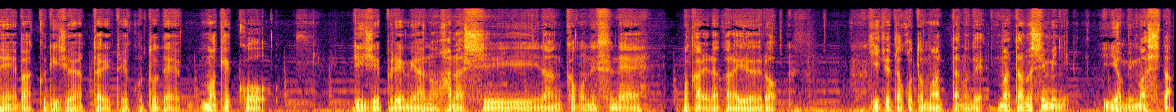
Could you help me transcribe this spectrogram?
えーバック DJ をやったりということで、まあ結構 DJ プレミアの話なんかもですね、まあ彼らからいろいろ聞いてたこともあったので、まあ楽しみに読みました。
